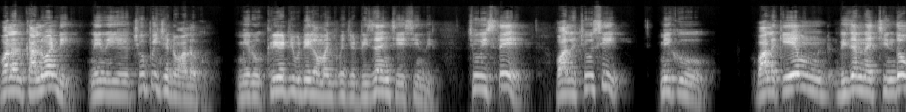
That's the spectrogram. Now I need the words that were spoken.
వాళ్ళని కలవండి. నేను చూపించండి వాళ్ళకు. మీరు క్రియేటివిటీగా మంచి మంచి డిజైన్ చేసింది. చూపిస్తే వాళ్ళు చూసి మీకు వాళ్ళకి ఏం డిజైన్ నచ్చిందో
